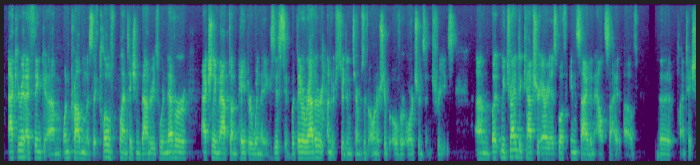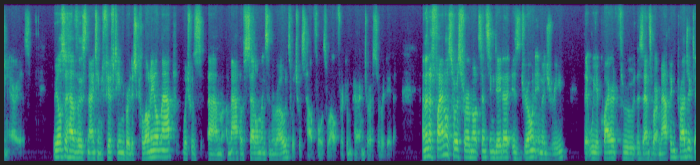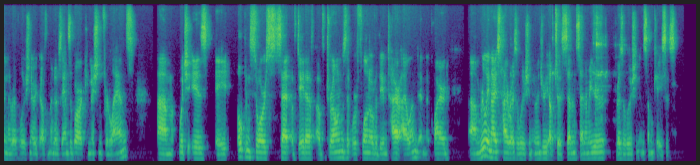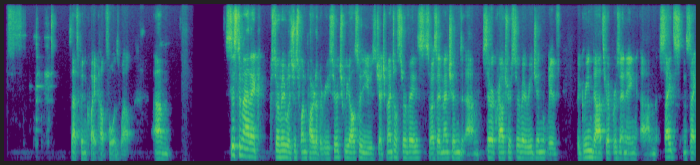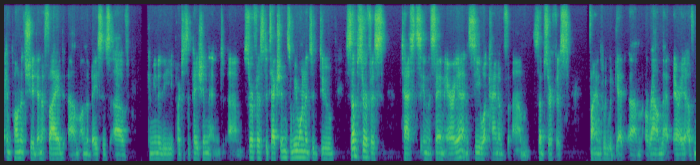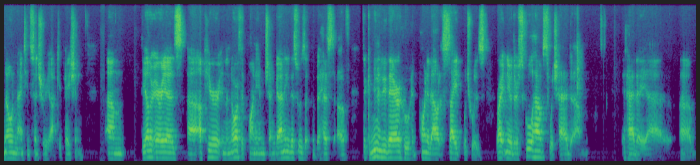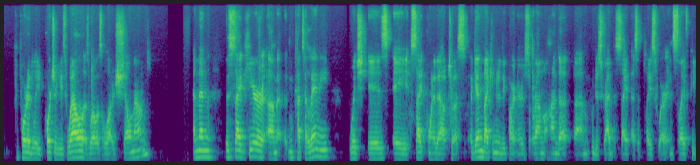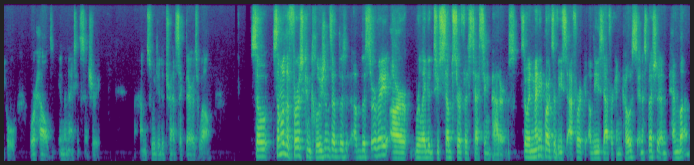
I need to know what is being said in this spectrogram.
accurate, I think um, one problem is that clove plantation boundaries were never actually mapped on paper when they existed, but they were rather understood in terms of ownership over orchards and trees. Um, but we tried to capture areas both inside and outside of the plantation areas. We also have this 1915 British colonial map, which was um, a map of settlements and roads, which was helpful as well for comparing to our survey data. And then a final source for remote sensing data is drone imagery that we acquired through the Zanzibar Mapping Project and the Revolutionary Government of Zanzibar Commission for Lands, um, which is a open source set of data of drones that were flown over the entire island and acquired um, really nice high resolution imagery up to seven centimeter resolution in some cases. So that's been quite helpful as well. Um, Systematic survey was just one part of the research. We also use judgmental surveys. So as I mentioned, um, Sarah Croucher's survey region with the green dots representing um, sites and site components she identified um, on the basis of community participation and um, surface detection. So we wanted to do subsurface tests in the same area and see what kind of um, subsurface finds we would get um, around that area of known 19th century occupation. The other areas uh, up here in the north at Pwani Mchangani, this was at the behest of the community there who had pointed out a site which was right near their schoolhouse, which had um, it had a uh, uh, purportedly Portuguese well, as well as a large shell mound. And then this site here um, in Kataleni which is a site pointed out to us, again, by community partners around Mahonda, um, who described the site as a place where enslaved people were held in the 19th century. Um, so we did a transect there as well. So some of the first conclusions of the, of the survey are related to subsurface testing patterns. So in many parts of East Africa, of the East African coast, and especially in Pemba,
